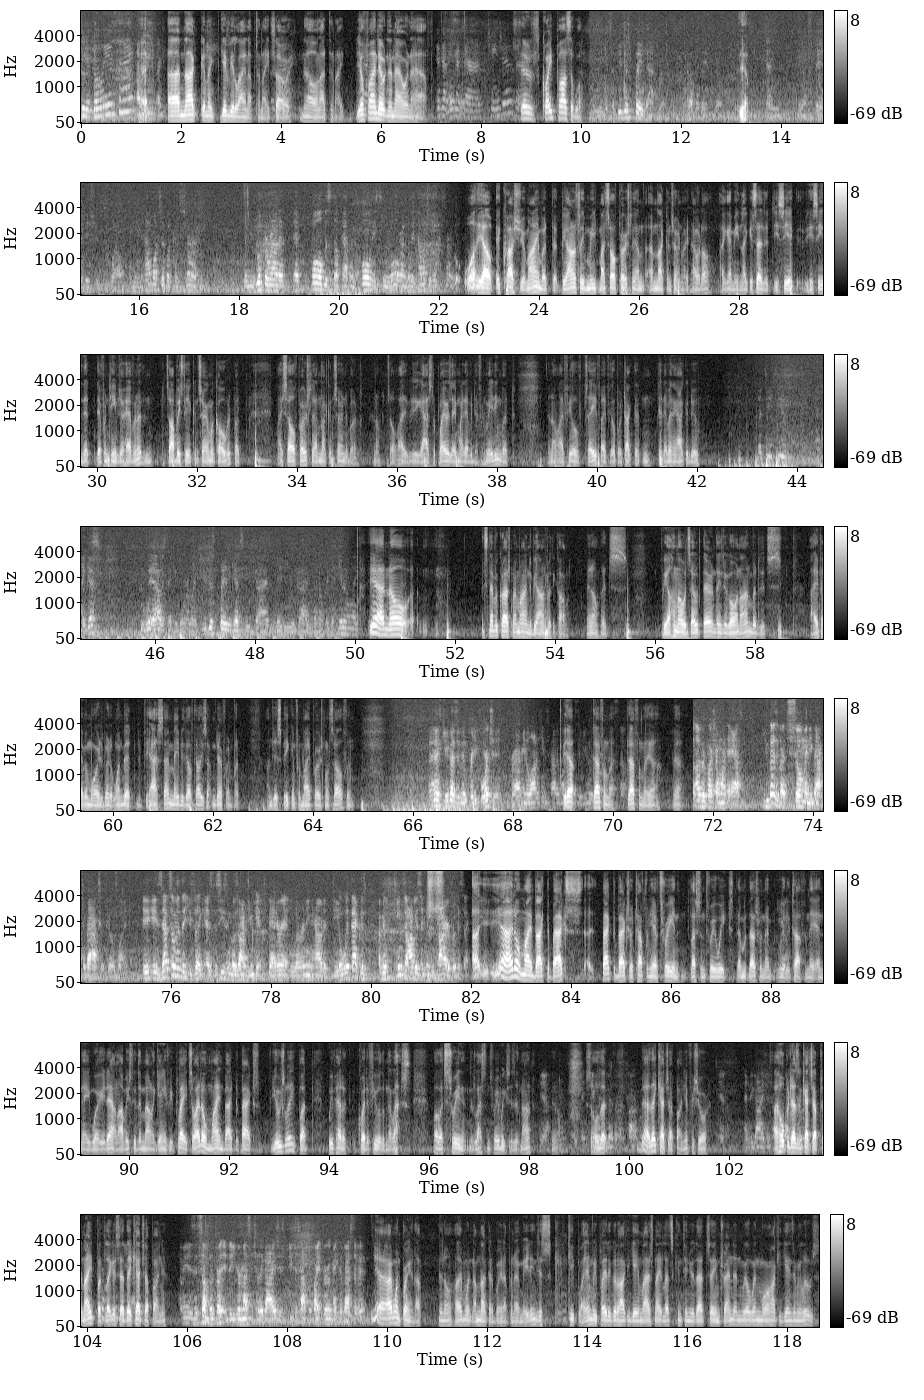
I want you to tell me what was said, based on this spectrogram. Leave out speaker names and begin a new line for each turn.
Who your goalie is tonight?
I'm not going to give you a lineup tonight, sorry. No, not tonight. You'll find out in an hour and a half.
Is that because there are changes? or-
There's quite possible.
If you just played that a couple days ago,
Yep.
and, you know, they have issues as well. I mean, how much of a concern, when you look around at, at all this stuff happening, to all these teams all around the league, how much of a concern?
Well, yeah, it crosses your mind, but to be honestly, me, myself personally, I'm, I'm not concerned right now at all. Like, I mean, like you said, it- you see it, you see that different teams are having it, and it's obviously a concern with COVID, but myself personally, I'm not concerned about it, you know? So I, you ask the players, they might have a different reading, but, you know, I feel safe, I feel protected, and did everything I could do.
But you, you, I guess, the way I was thinking more, like, you just played against these guys, and maybe your guys went up against, you know, like.
Yeah, no, it's never crossed my mind, to be honest with you, Colin. You know, it's, we all know it's out there and things are going on, but it's, I haven't worried about it one bit. If you ask them, maybe they'll tell you something different, but I'm just speaking for my personal self, and,
I think you guys have been pretty fortunate, right? I mean, a lot of teams have had it. much
yeah,
you
definitely, definitely, yeah, yeah.
The Other question I wanted to ask, you guys have had so many back-to-backs, it feels like. Is that something that you feel like as the season goes on, you get better at learning how to deal with that? Because, I mean, teams obviously can be tired for the second.
Uh, yeah, I don't mind back-to-backs. Uh, Back-to-backs are tough when you have three in less than three weeks. That's when they're really tough, and they, and they wear you down. Obviously, the amount of games we played. So I don't mind back-to-backs usually, but we've had a, quite a few of them the last, well, it's three in less than three weeks, is it not?
Yeah.
You know,
It
so that,
you guys have a ton of
yeah, they catch up on you for sure.
And the guys just.
I hope it doesn't catch up tonight, but like I said, they
Yeah.
catch up on you.
I mean, is it something, for your message to the guys is you just have to fight through it, make the best of it?
Yeah, I won't bring it up. You know, I wouldn't, I'm not going to bring it up in our meeting. Just keep playing. We played a good hockey game last night. Let's continue that same trend, and we'll win more hockey games than we lose.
